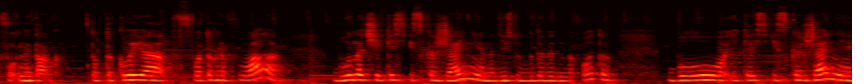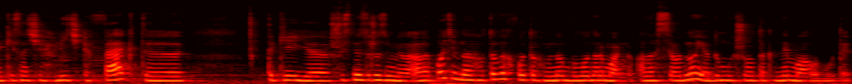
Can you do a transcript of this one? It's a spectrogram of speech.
фо- не так. Тобто, коли я фотографувала, було наче якесь іскаження, надіюсь, тут буде видно на фото. Було якесь іскаження, якийсь наче гліч-ефект, е, такий е, щось незрозуміле. Але потім на готових фото воно було нормально. Але все одно я думаю, що так не мало бути.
